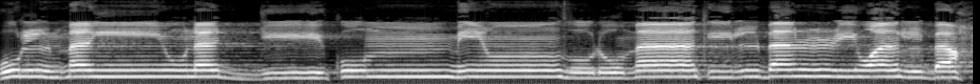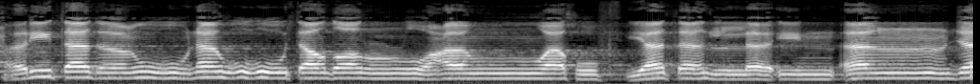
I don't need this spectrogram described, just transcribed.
قل من ينجيكم من ظلمات البر والبحر تدعونه تضرعا وخفيه لئن انجانا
